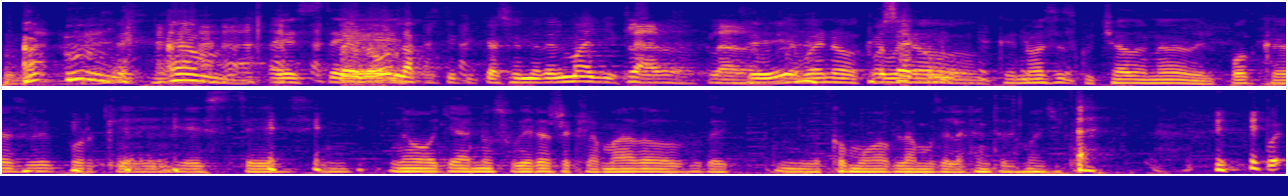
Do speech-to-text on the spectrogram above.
Este, Pero la justificación era el Magic. claro, claro. Sí. Qué bueno, qué O sea, bueno como- que no has escuchado nada del podcast, porque este, si no, ya nos hubieras reclamado de, de cómo hablamos de la gente de Magic. Pues,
